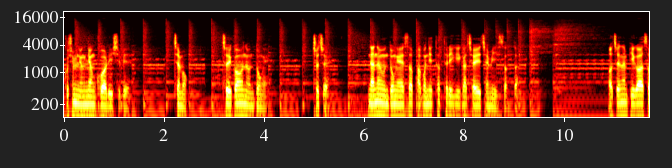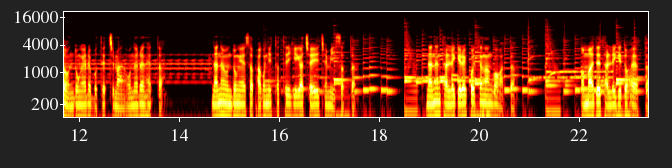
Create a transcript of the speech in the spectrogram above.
96년 9월 20일 제목 즐거운 운동회 주제 나는 운동회에서 바구니 터트리기가 제일 재미있었다. 어제는 비가 와서 운동회를 못했지만 오늘은 했다. 나는 운동회에서 바구니 터트리기가 제일 재미있었다. 나는 달리기를 꼴등한 것 같다. 엄마들 달리기도 하였다.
